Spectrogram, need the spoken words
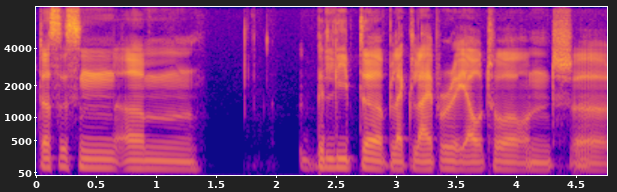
Das ist ein ähm, beliebter Black Library Autor und äh,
